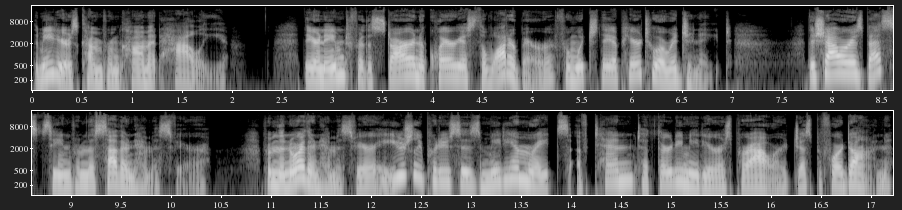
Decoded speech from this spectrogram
The meteors come from comet Halley, they are named for the star in Aquarius the water bearer from which they appear to originate. The shower is best seen from the southern hemisphere. From the northern hemisphere, it usually produces medium rates of 10 to 30 meteors per hour just before dawn.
